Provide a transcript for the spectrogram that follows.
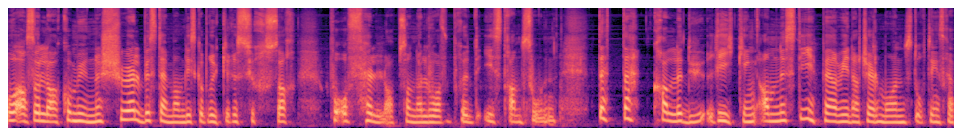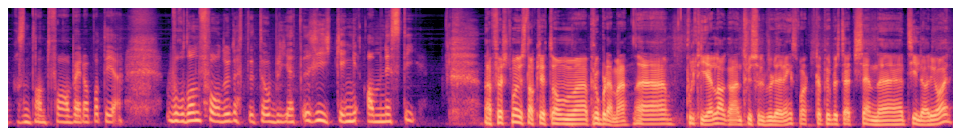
og altså la kommunene sjøl bestemme om de skal bruke ressurser på å følge opp sånne lovbrudd i strandsonen. Dette kaller du rikingamnesti, Per Vidar Kjølmoen, stortingsrepresentant for Arbeiderpartiet. Hvordan får du dette til å bli et rikingamnesti? Nei, først må vi snakke litt om eh, problemet. Eh, politiet laga en trusselvurdering som ble publisert senere tidligere i år.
